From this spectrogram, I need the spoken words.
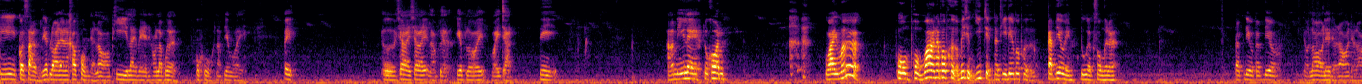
นี่กดสั่งเรียบร้อยแล้วนะครับผม เดี๋ยวรอพี่ไลน์แมนเขารับงาน โอ้โห รับยังไวเฮ้ย เออ ใช่ใช่รับแล้วเรียบร้อยไวจัด นี่ตามนี้เลยทุกคน ไวมาก ผมผมว่านะเผอไม่ถึงยี่สิบเจ็ดนาทีเดียวเผอแป๊บเดียวเอง ดูจากทรงนะ แป๊บเดียวแป๊บเดียว เดี๋ยวรอเลยเดี๋ยวรอเดี๋ยวรอ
